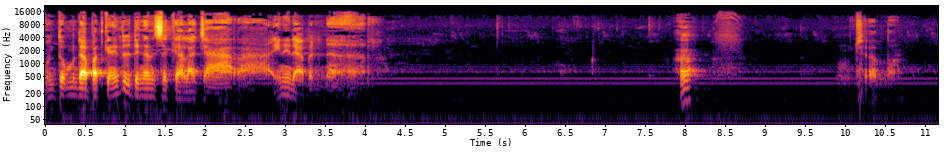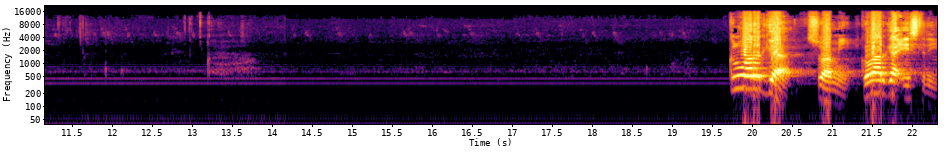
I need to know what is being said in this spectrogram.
untuk mendapatkan itu dengan segala cara ini tidak benar Hah? Insyaallah keluarga suami keluarga istri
